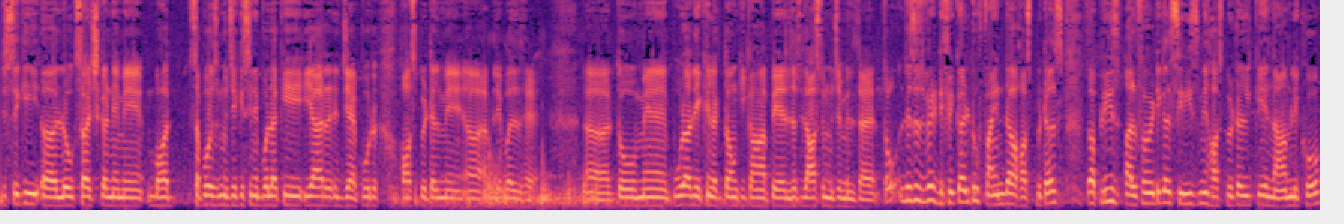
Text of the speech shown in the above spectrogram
जिससे कि लोग सर्च करने में बहुत सपोज़ मुझे किसी ने बोला कि, यार, जयपुर हॉस्पिटल में अवेलेबल है। तो मैं पूरा देखने लगता हूँ कि कहाँ पे लास्ट में मुझे मिलता है। तो this is very difficult to find the hospitals तो प्लीज़ अल्फाबेटिकल सीरीज़ में हॉस्पिटल के नाम लिखो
